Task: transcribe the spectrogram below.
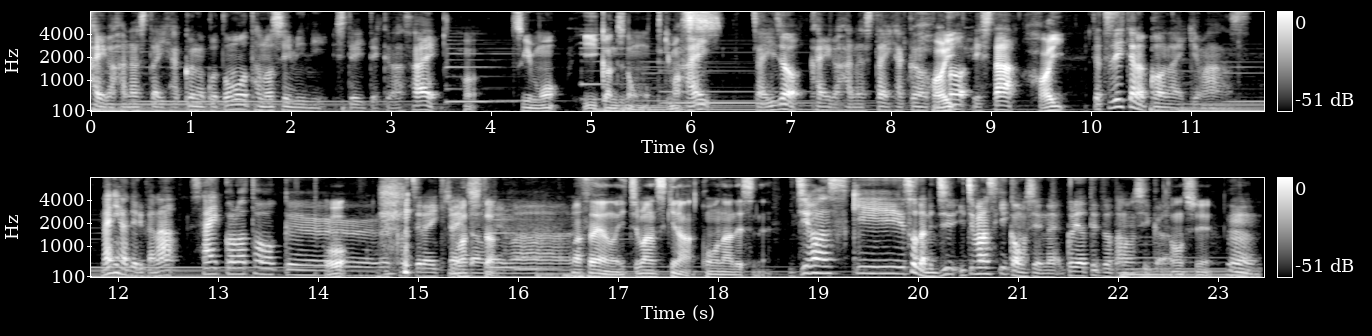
回が話したい100のことも楽しみにしていてください。次もいい感じのを持ってきます。はい。じゃあ以上、回が話したい100のこはとでした。はいじゃあ続いてのコーナーいきます。何が出るかな？サイコロトーク。こちら行きたいと思います。まさやの一番好きなコーナーですね一番好き、そうだね、じ一番好きかもしれない。これやってたら楽しいから。楽しいうん。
